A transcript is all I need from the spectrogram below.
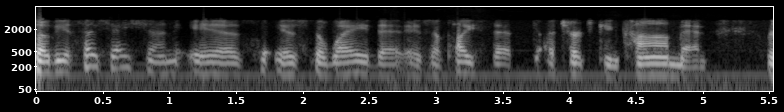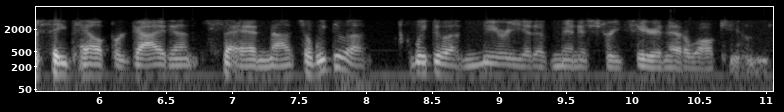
so the association is is the way that is a place that a church can come and receive help or guidance, and uh, so we do a we do a myriad of ministries here in Etowah County.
